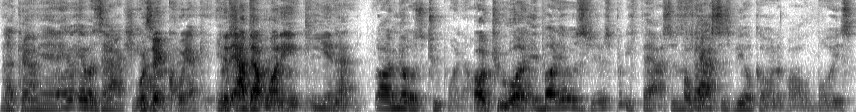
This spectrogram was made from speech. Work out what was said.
That Okay. thing, man, it, it was actually. Was it quick? right. Did was it have that pretty 180 in it? Uh, no, it was a 2.0. Oh, 2.0. But, but it was it was pretty fast. It was the Okay. fastest vehicle out of all the boys.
